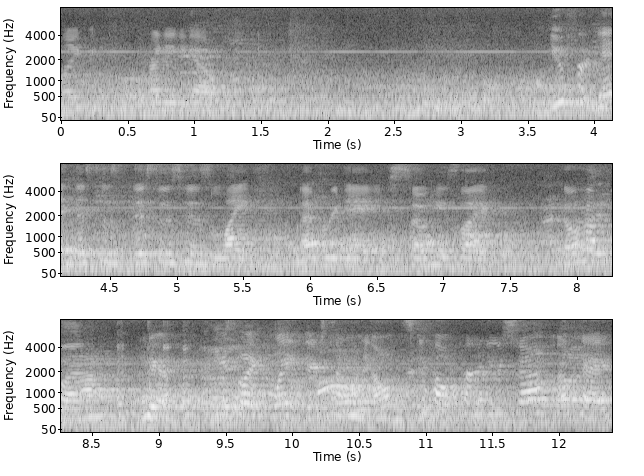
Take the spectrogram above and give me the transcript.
like ready to go. You forget this is this is his life every day. So he's like, go have fun. Yeah. He's like, wait, there's someone else to help her do stuff? Okay.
